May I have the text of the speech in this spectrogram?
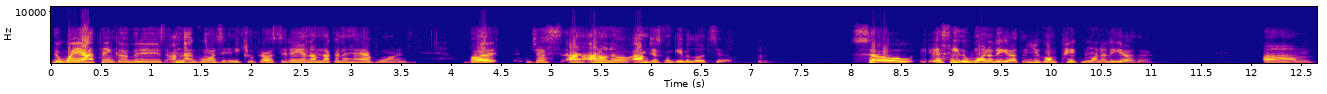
the way I think of it is, I'm not going to any cookouts today, and I'm not going to have one. But just, I, I don't know. I'm just going to give a little tip. So it's either one or the other. You're gonna pick one or the other. Um,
